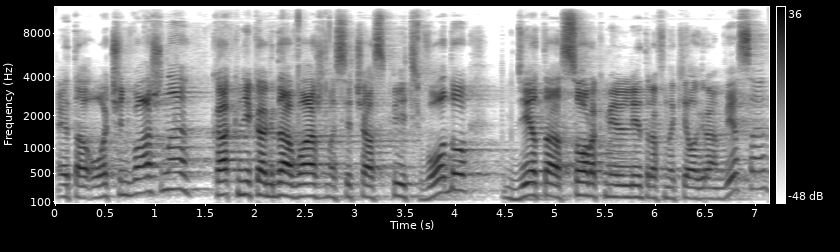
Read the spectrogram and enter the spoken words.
Это очень важно. Как никогда важно сейчас пить воду. Где-то 40 мл на килограмм веса.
